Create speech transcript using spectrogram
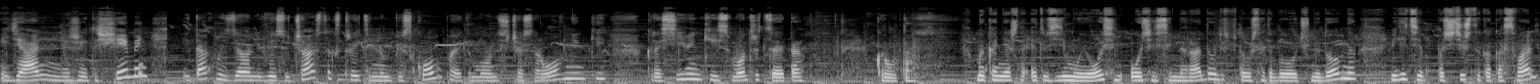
идеально лежит щебень. И так мы сделали весь участок строительным песком, поэтому он сейчас ровненький, красивенький, и смотрится это круто. Мы, конечно, эту зиму и осень очень сильно радовались, потому что это было очень удобно. Видите, почти что как асфальт.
